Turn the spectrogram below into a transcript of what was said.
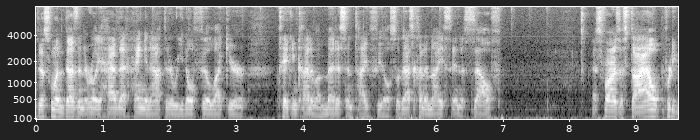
This one doesn't really have that hanging out there where you don't feel like you're taking kind of a medicine type feel. So that's kind of nice in itself. As far as the style, pretty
